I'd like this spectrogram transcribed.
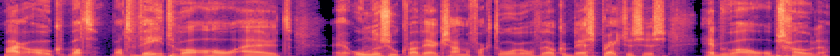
Maar ook, wat, wat weten we al uit uh, onderzoek qua werkzame factoren? Of welke best practices hebben we al op scholen?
